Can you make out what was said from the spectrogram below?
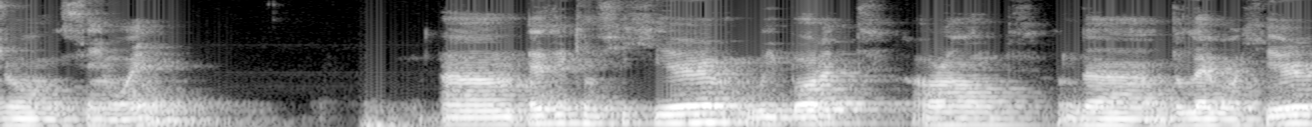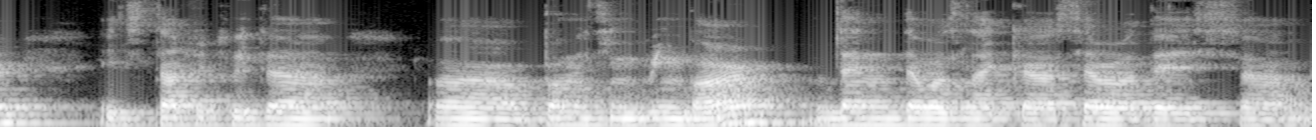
drawn the same way. Um, as you can see here, we bought it around the, the level here. It started with a uh, promising green bar. Then there was like uh, several days uh,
